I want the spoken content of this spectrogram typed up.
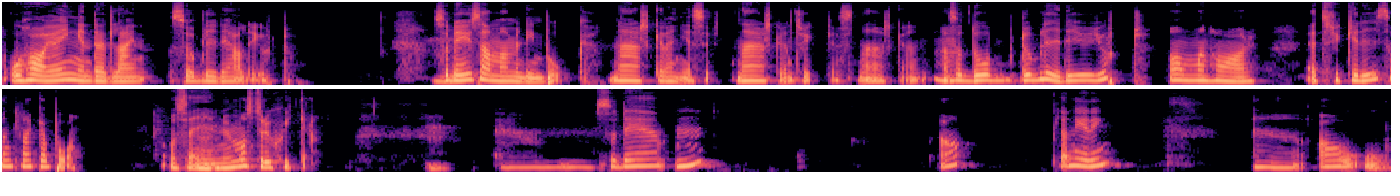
Och har jag ingen deadline så blir det aldrig gjort. Så Mm. det är ju samma med din bok. När ska den ges ut? När ska den tryckas? När ska den... Mm. Alltså då, då blir det ju gjort om man har ett tryckeri som knackar på och säger Mm. nu måste du skicka. Mm. Ehm, så det, mm. ja, planering. Uh, A och O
